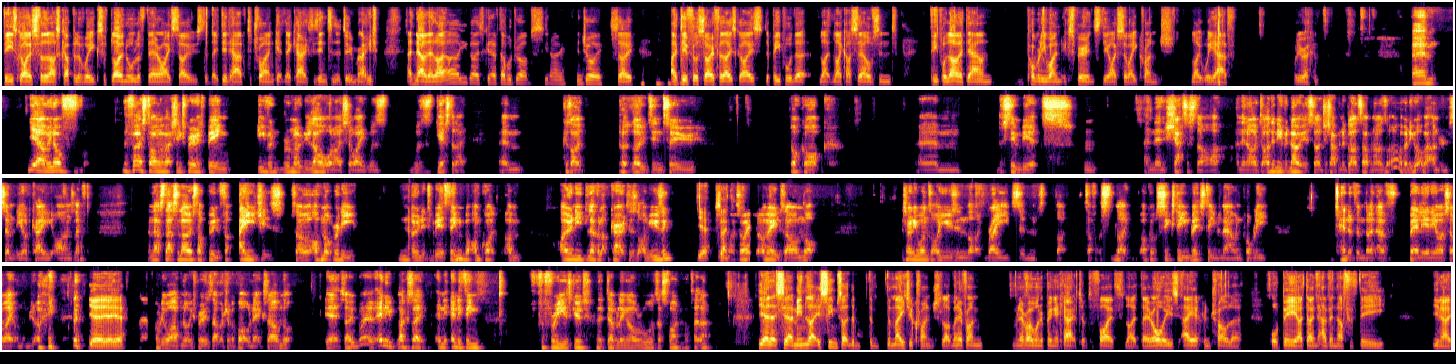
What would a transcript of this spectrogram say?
these guys for the last couple of weeks have blown all of their ISOs that they did have to try and get their characters into the Doom Raid. And now they're like, oh, you guys can have double drops, you know, enjoy. So I do feel sorry for those guys. The people that like like ourselves and people lower down probably won't experience the ISO 8 crunch like we have. What do you reckon? Um yeah, I mean I've the first time I've actually experienced being even remotely low on ISO 8 was was yesterday. Um, because I put loads into Doc Ock, um, the symbiotes, hmm. and then Shatterstar. And then I, I, didn't even notice. I just happened to glance up and I was, like, oh, I've only got about 170 odd K ions left. And that's that's the lowest I've been for ages. So I've not really known it to be a thing, but I'm quite I'm I only level up characters that I'm using. Yeah, same. So I mean, so I'm not. It's only ones that I use in like raids and like stuff. Like I've got 16 blitz teams now, and probably 10 of them don't have barely any ISO 8 on them. Do you know what I mean? yeah, yeah, yeah. probably why I've not experienced that much of a bottleneck. So I'm not. Yeah. So any, like I say, any anything for free is good. They're doubling our rewards. That's fine. I'll take that. Yeah, that's it. I mean, like it seems like the, the, the major crunch. Like whenever I'm whenever I want to bring a character up to five, like they're always a a controller or b I don't have enough of the, you know,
